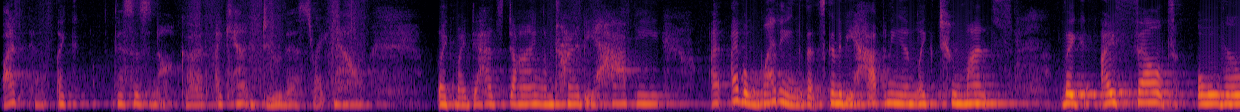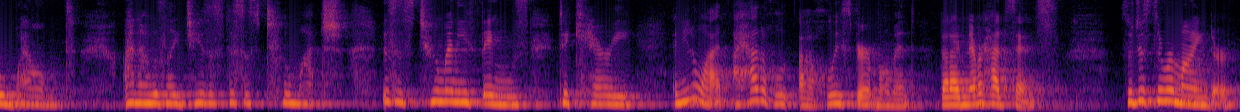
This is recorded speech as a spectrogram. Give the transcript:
what? And like, this is not good. I can't do this right now. Like, my dad's dying. I'm trying to be happy. I, I have a wedding that's going to be happening in like two months. Like, I felt overwhelmed. And I was like, Jesus, this is too much. This is too many things to carry. And you know what? I had a, Holy Spirit moment that I've never had since. So, just a reminder.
